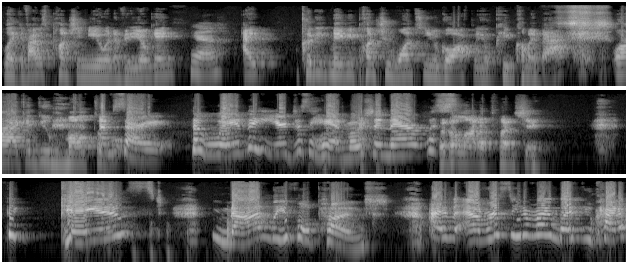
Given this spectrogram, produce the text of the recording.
like if I was punching you in a video game, yeah. I could maybe punch you once and you go off, but you'll keep coming back, or I can do multiple. I'm sorry. The way that you're just hand motion there was a lot of punching. the gayest non-lethal punch I've ever seen in my life. You kind of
